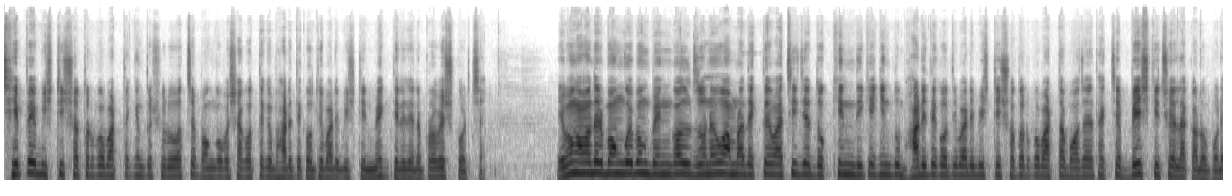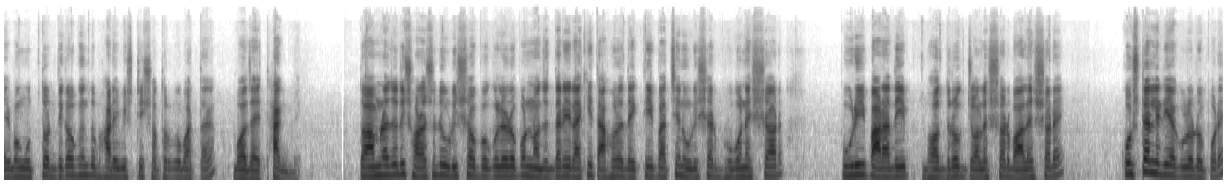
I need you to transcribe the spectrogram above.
ঝেপে বৃষ্টির সতর্কবার্তা কিন্তু শুরু হচ্ছে, বঙ্গোপসাগর থেকে ভারী থেকে বৃষ্টির মেঘ ধীরে ধীরে প্রবেশ করছে। এবং আমাদের বঙ্গ এবং বেঙ্গল জোনেও আমরা দেখতে পাচ্ছি যে দক্ষিণ দিকে কিন্তু ভারীতে থেকে বৃষ্টির সতর্কবার্তা বজায় থাকছে বেশ কিছু এলাকার উপরে এবং উত্তর দিকেও কিন্তু ভারী বৃষ্টির সতর্কবার্তা বজায় থাকবে। তো আমরা যদি সরাসরি উড়িষ্যা উপকূলের ওপর নজরদারি রাখি, তাহলে দেখতেই পাচ্ছেন উড়িষ্যার ভুবনেশ্বর, পুরী, পারাদ্বীপ, ভদ্রক, জলেশ্বর, বালেশ্বরে কোস্টাল এরিয়াগুলোর উপরে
